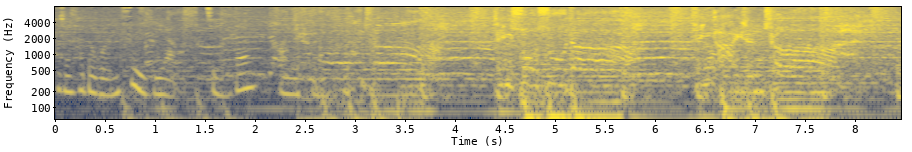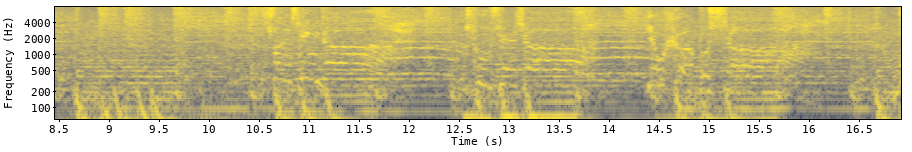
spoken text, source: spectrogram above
就像他的文字一样简单而又纯粹。爱人者，专情的初学者，有何不舍？我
